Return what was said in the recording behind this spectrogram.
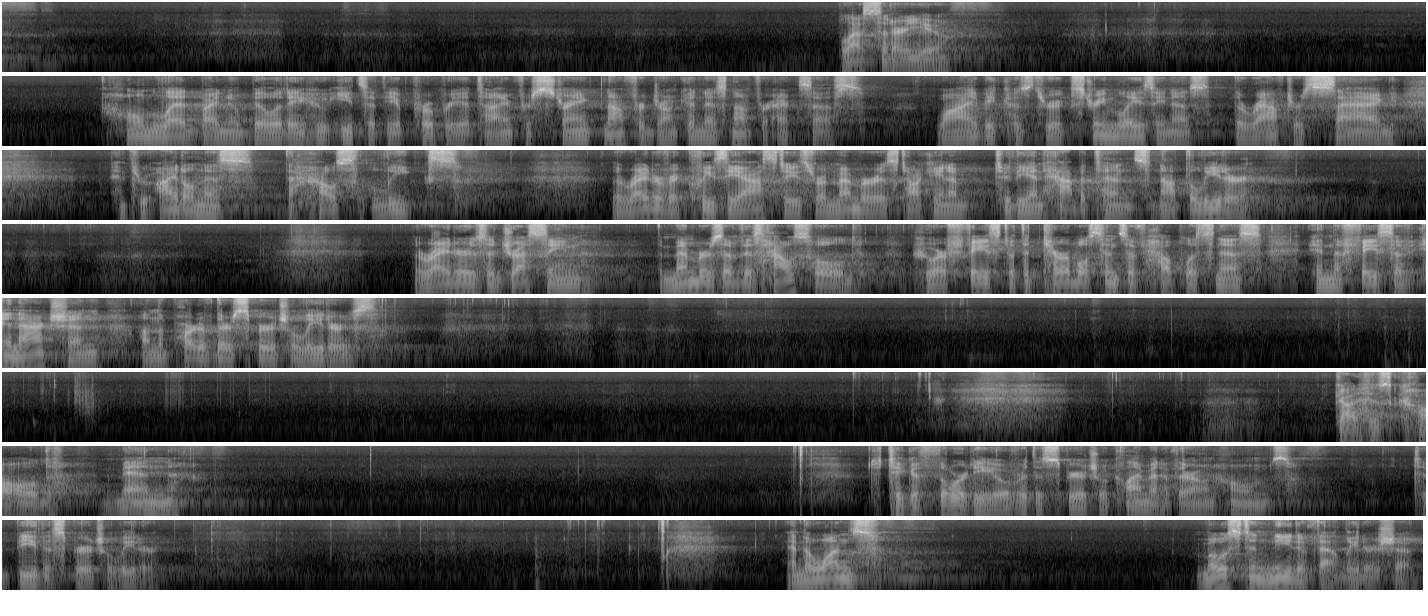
Blessed are you. Home led by nobility who eats at the appropriate time for strength, not for drunkenness, not for excess. Why? Because through extreme laziness, the rafters sag, and through idleness, the house leaks. The writer of Ecclesiastes, remember, is talking to the inhabitants, not the leader. The writer is addressing the members of this household who are faced with a terrible sense of helplessness in the face of inaction on the part of their spiritual leaders. God has called men take authority over the spiritual climate of their own homes, to be the spiritual leader. And the ones most in need of that leadership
